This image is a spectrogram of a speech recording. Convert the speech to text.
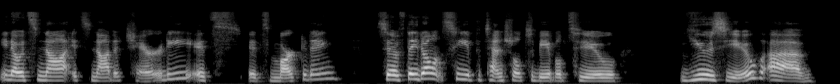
you know it's not it's not a charity it's it's marketing so if they don't see a potential to be able to use you um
